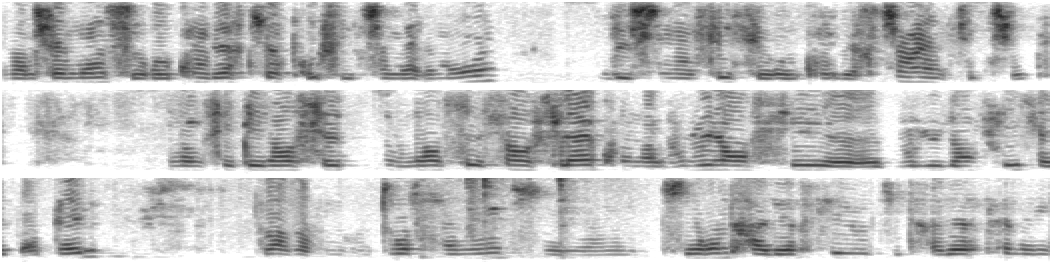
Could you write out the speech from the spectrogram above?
éventuellement de se reconvertir professionnellement, de financer ces reconversions et ainsi de suite. Donc c'était dans ce dans ce sens-là qu'on a voulu lancer euh, voulu lancer cet appel pour avoir un retour de familles qui, qui ont traversé ou qui traversent la même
